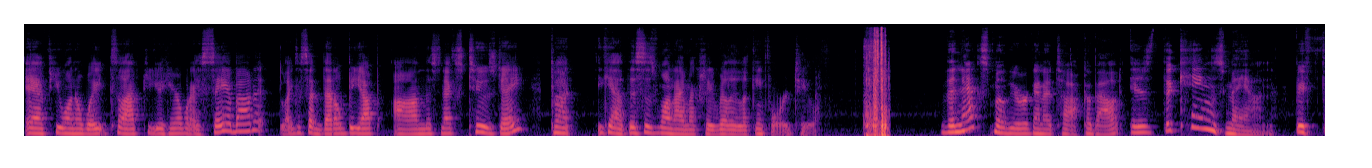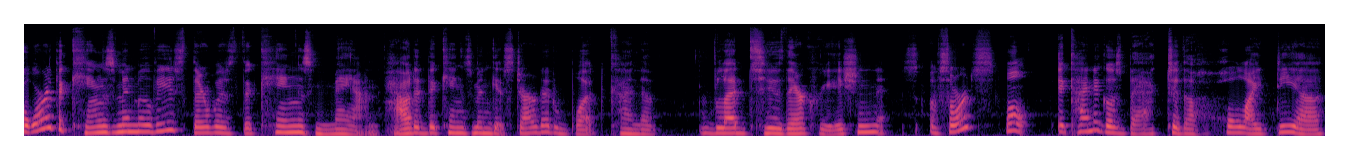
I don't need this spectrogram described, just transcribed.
If you want to wait till after you hear what I say about it, like I said, that'll be up on this next Tuesday. But yeah, this is one I'm actually really looking forward to. The next movie we're going to talk about is The King's Man. Before the Kingsman movies, there was The Kingsman. How did The Kingsman get started? What kind of led to their creation of sorts? Well, it kind of goes back to the whole idea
